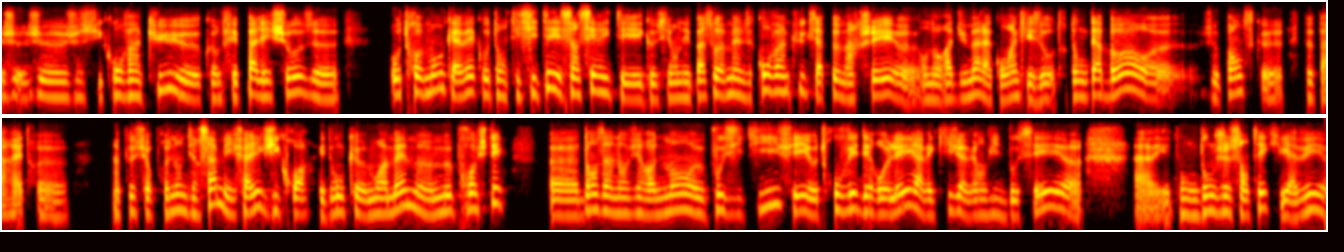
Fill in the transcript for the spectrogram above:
je je je suis convaincue, qu'on ne fait pas les choses, autrement qu'avec authenticité et sincérité et que si on n'est pas soi-même convaincu que ça peut marcher, heu, on aura du mal à convaincre les autres. Donc d'abord, heu, je pense que ça peut paraître, heu, un peu surprenant de dire ça, mais il fallait que j'y croie et donc moi-même, me projeter, dans un environnement, positif et trouver des relais avec qui j'avais envie de bosser, et dont dont je sentais qu'il y avait,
